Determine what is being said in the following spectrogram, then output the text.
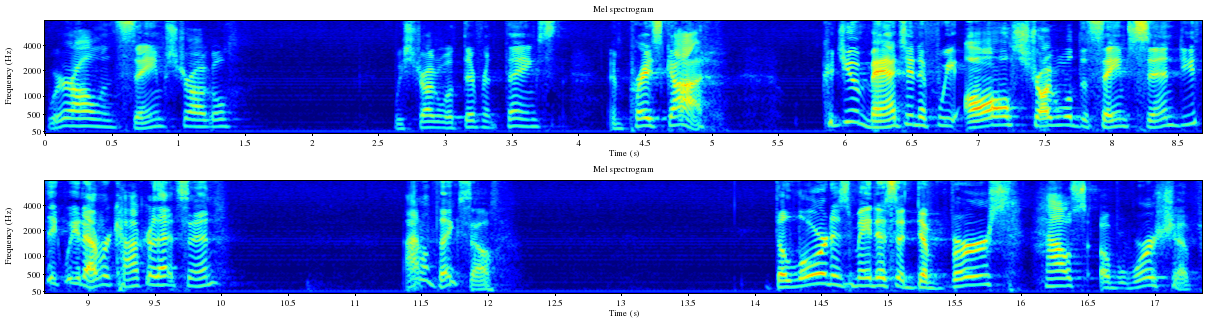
We're all in the same struggle. We struggle with different things, and praise God. Could you imagine if we all struggled with the same sin? Do you think we'd ever conquer that sin? I don't think so. The Lord has made us a diverse house of worship.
